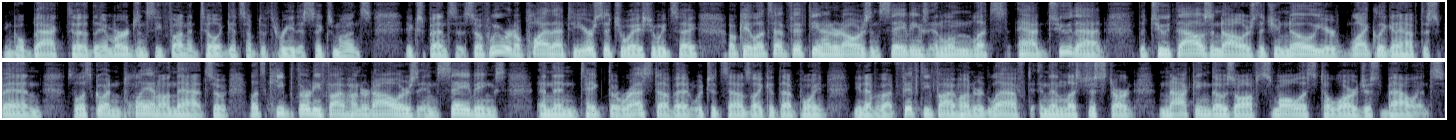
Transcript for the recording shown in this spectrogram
and go back to the emergency fund until it gets up to three to six months expenses. So if we were to apply that to your situation, we'd say, okay, let's have $1,500 in savings and let's add to that the $2,000 that you know you're likely going to have to spend. So let's go ahead and plan on that. So let's keep $3,500 in savings and then take the rest of it, which it sounds like at that point you'd have about 50 5,500 left, and then let's just start knocking those off smallest to largest balance.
